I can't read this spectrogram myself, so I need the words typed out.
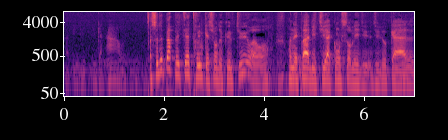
ça vient du, Ghana, ce n'est pas peut-être une question de culture. On n'est pas habitué à consommer du, local,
